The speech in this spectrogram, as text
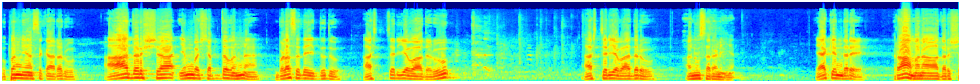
ಉಪನ್ಯಾಸಕಾರರು ಆದರ್ಶ ಎಂಬ ಶಬ್ದವನ್ನು ಬಳಸದೇ ಇದ್ದುದು ಆಶ್ಚರ್ಯವಾದರೂ ಆಶ್ಚರ್ಯವಾದರೂ ಅನುಸರಣೀಯ. ಯಾಕೆಂದರೆ ರಾಮನ ಆದರ್ಶ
